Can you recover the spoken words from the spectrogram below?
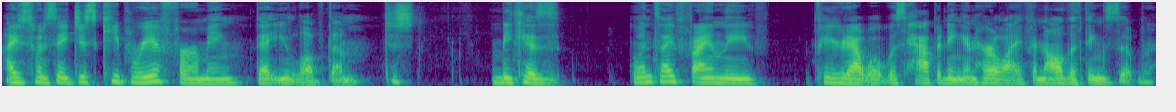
I just want to say, just keep reaffirming that you love them. Just because once I finally figured out what was happening in her life and all the things that were,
